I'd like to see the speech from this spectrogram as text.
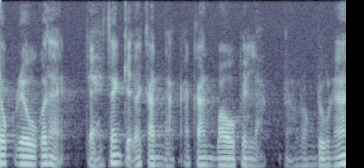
ยกเร็วก็ได้ แต่สังเกตอาการหนักอาการเบาเป็นหลักลองดูนะ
